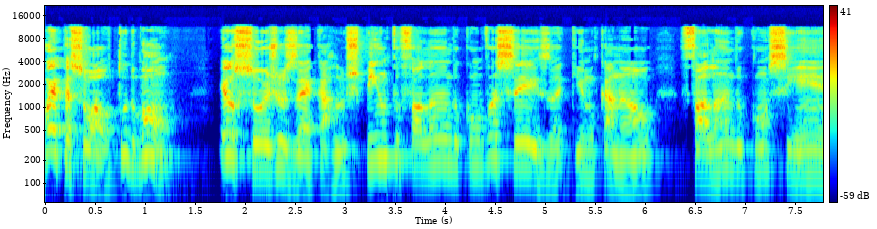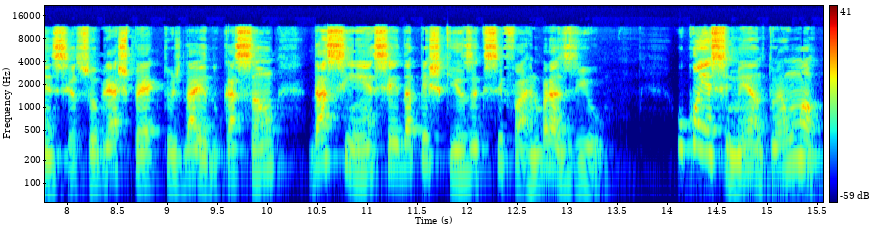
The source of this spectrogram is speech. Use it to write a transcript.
Oi, pessoal, tudo bom? Eu sou José Carlos Pinto falando com vocês aqui no canal Falando com Ciência sobre aspectos da educação, da ciência e da pesquisa que se faz no Brasil. O conhecimento é uma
